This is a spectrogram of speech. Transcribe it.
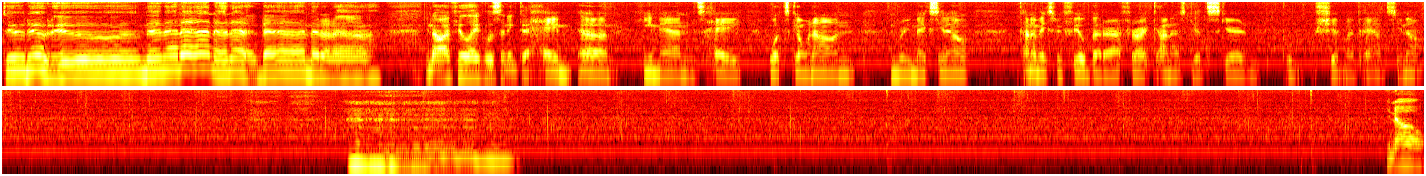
Do do do na na na na na na na na. You know, I feel like listening to Hey uh, He Man's Hey, What's Going On remix. You know, kind of makes me feel better after I kind of get scared and poop shit my pants. You know. you know,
